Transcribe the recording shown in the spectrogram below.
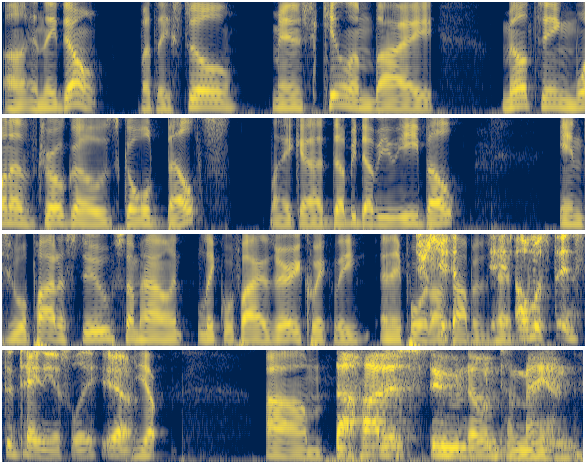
uh, and they don't, but they still manage to kill him by melting one of Drogo's gold belts, like a WWE belt into a pot of stew. Somehow it liquefies very quickly, and they pour it on top of his head. Almost instantaneously. Yeah. Yep. Um, The hottest stew known to man.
